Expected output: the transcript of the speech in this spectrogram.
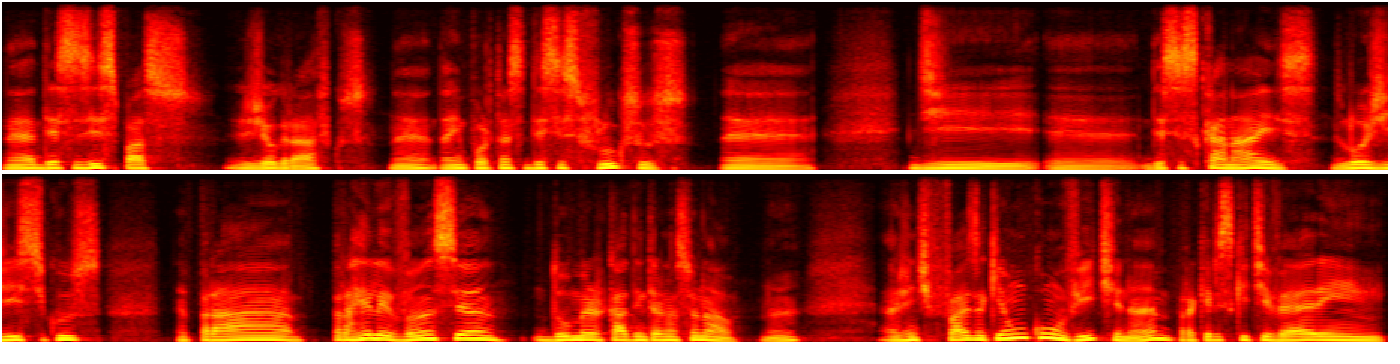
né, desses espaços geográficos, né, da importância desses fluxos é, de é, desses canais logísticos né, para a relevância do mercado internacional. Né? A gente faz aqui um convite né, para aqueles que tiverem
